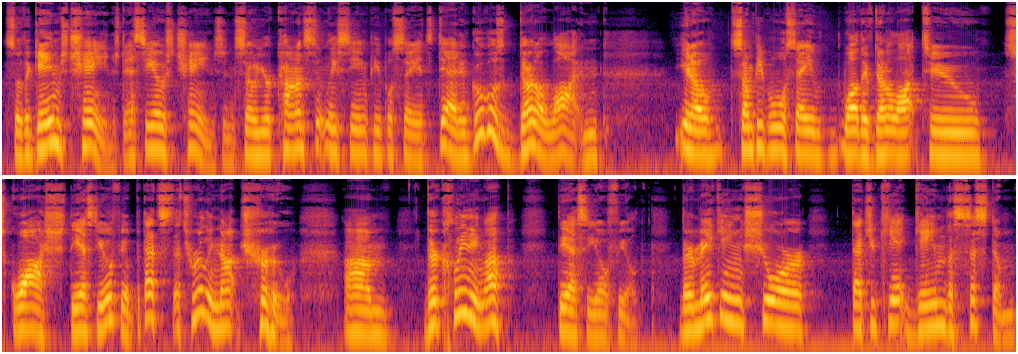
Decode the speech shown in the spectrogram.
So the game's changed, SEO's changed, and so you're constantly seeing people say it's dead. And Google's done a lot, and you know some people will say, well, they've done a lot to squash the SEO field, but that's that's really not true. Um, they're cleaning up the SEO field. They're making sure that you can't game the system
